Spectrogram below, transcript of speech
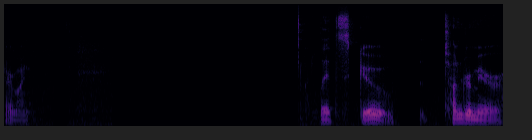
never mind. Let's go. Tundra Mirror.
